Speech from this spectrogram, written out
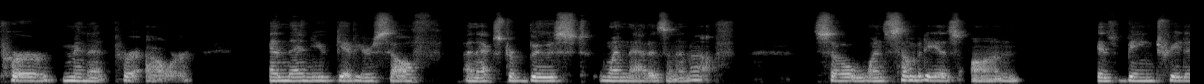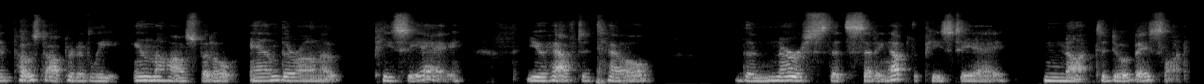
per minute per hour. And then you give yourself an extra boost when that isn't enough. So when somebody is on is being treated postoperatively in the hospital and they're on a PCA, you have to tell the nurse that's setting up the PCA not to do a baseline.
